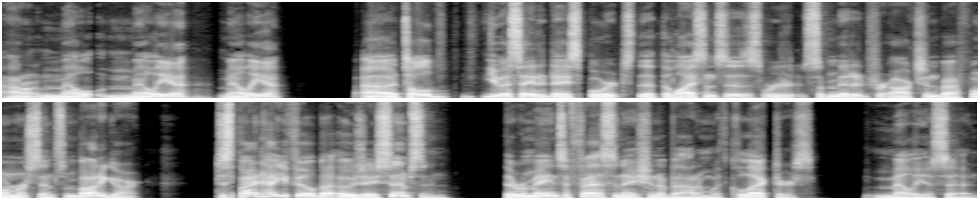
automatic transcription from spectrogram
I don't Mel, Melia, Melia uh, told USA Today Sports that the licenses were submitted for auction by former Simpson bodyguard. Despite how you feel about OJ Simpson, there remains a fascination about him with collectors, Melia said.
